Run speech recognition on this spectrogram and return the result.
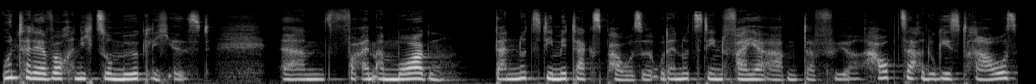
unter der Woche nicht so möglich ist, ähm, vor allem am Morgen dann nutz die Mittagspause oder nutz den Feierabend dafür. Hauptsache, du gehst raus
